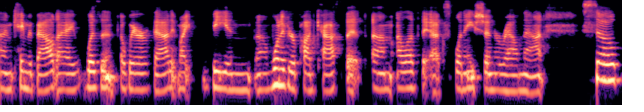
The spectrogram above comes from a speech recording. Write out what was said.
um, came about. I wasn't aware of that. It might be in uh, one of your podcasts, but um, I love the explanation around that. So,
